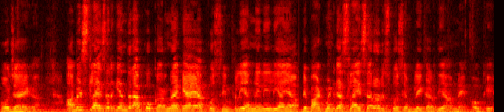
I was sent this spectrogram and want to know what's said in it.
हो जाएगा। अब इस स्लाइसर के अंदर आपको करना क्या है? आपको सिंपली हमने ले लिया यहाँ डिपार्टमेंट का स्लाइसर और इसको सिंपली कर दिया हमने। ओके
